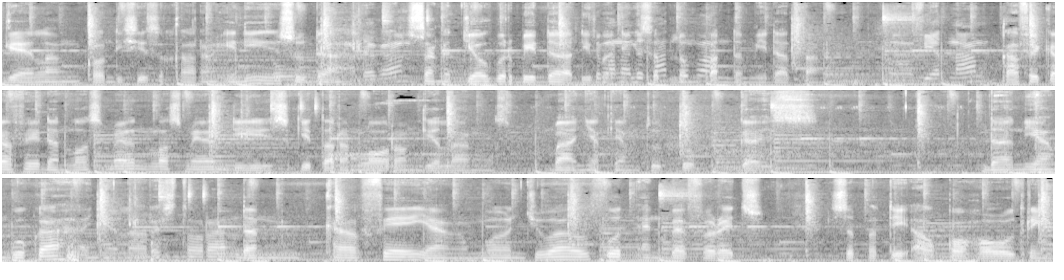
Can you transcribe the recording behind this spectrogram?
Gelang kondisi sekarang ini sudah kan? sangat jauh berbeda dibanding sebelum satu, pandemi datang. Oh, Vietnam. Kafe-kafe dan losmen losmen di sekitaran lorong Gelang banyak yang tutup, guys. Dan yang buka hanyalah restoran dan kafe yang menjual food and beverage seperti alkohol drink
